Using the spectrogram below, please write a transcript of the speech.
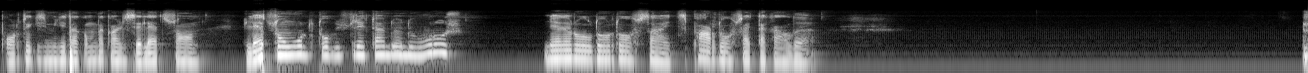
Portekiz milli takımında kalecisi Letson. Letson vurdu top üst direkten döndü vuruş. Neler oldu orada offside? Pardon offside'da kaldı.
